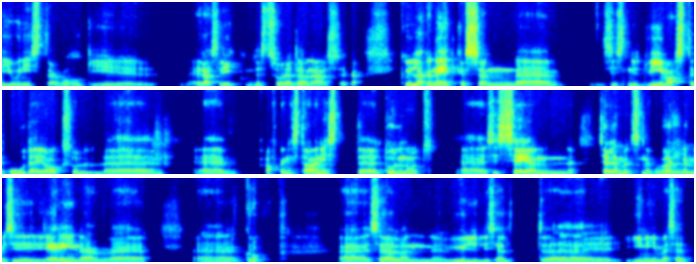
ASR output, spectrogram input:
ei unista kuhugi edasiliikumisest suure tõenäosusega. küll aga need, kes on äh, siis nüüd viimaste kuude jooksul äh, äh, Afganistanist äh, tulnud, siis see on selles mõttes nagu võrdlemisi erinev grupp. seal on üldiselt inimesed,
